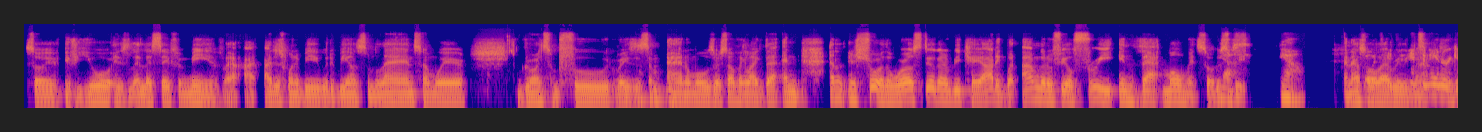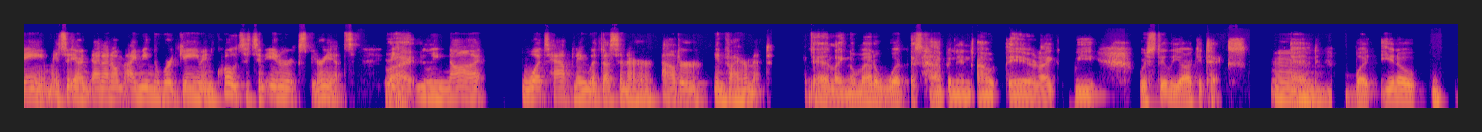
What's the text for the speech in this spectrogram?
so if, if your is let's say for me if I, I just want to be able to be on some land somewhere growing some food raising some animals or something like that and and, and sure the world's still going to be chaotic, but I'm going to feel free in that moment, so to yes. speak. Yeah. And that's so all that really It's matters. an inner game. It's and I don't I mean the word game in quotes. It's an inner experience. right. really not what's happening with us in our outer environment. Yeah, like no matter what is happening out there, like we we're still the architects. Mm. And but you know,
